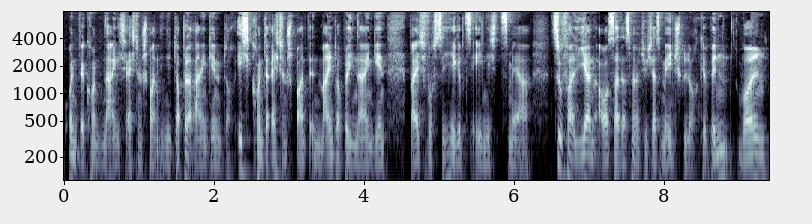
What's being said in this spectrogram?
Und wir konnten eigentlich recht entspannt in die Doppel reingehen und auch ich konnte recht entspannt in mein Doppel hineingehen, weil ich wusste, hier gibt's eh nichts mehr zu verlieren, außer dass wir natürlich das Main-Spiel noch gewinnen wollen.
